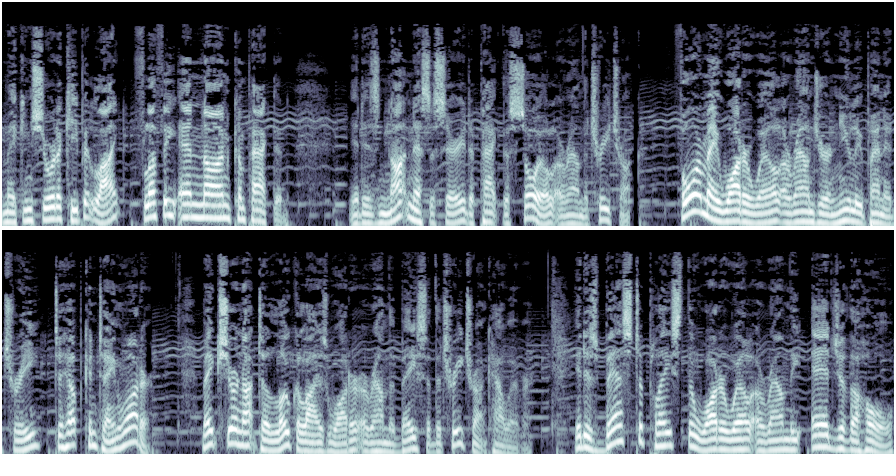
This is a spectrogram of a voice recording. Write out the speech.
making sure to keep it light, fluffy, and non compacted. It is not necessary to pack the soil around the tree trunk. Form a water well around your newly planted tree to help contain water. Make sure not to localize water around the base of the tree trunk, however. It is best to place the water well around the edge of the hole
